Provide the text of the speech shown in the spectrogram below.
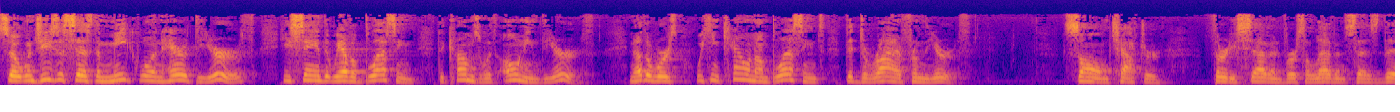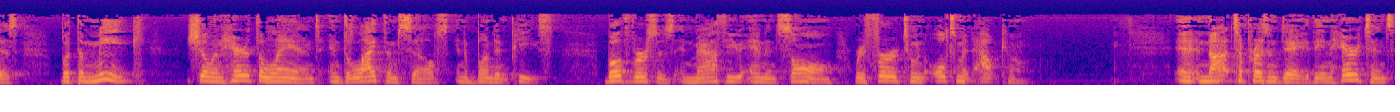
So when Jesus says the meek will inherit the earth, he's saying that we have a blessing that comes with owning the earth. In other words, we can count on blessings that derive from the earth. Psalm chapter 37, verse 11 says this But the meek shall inherit the land and delight themselves in abundant peace. Both verses in Matthew and in Psalm refer to an ultimate outcome and not to present day. The inheritance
